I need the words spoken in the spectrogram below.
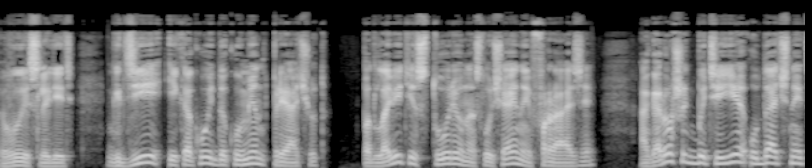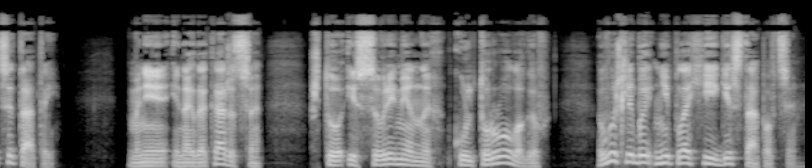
Выследить, где и какой документ прячут, подловить историю на случайной фразе, огорошить бытие удачной цитатой. Мне иногда кажется, что из современных культурологов вышли бы неплохие гестаповцы.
